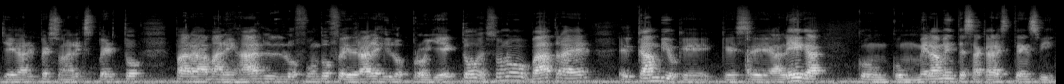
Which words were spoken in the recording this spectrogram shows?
llegar el personal experto para manejar los fondos federales y los proyectos. Eso no va a traer el cambio que, que se alega con, meramente sacar a Stensby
